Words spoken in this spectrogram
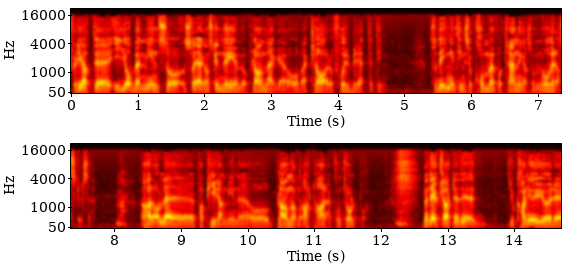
Fordi at eh, i jobben min så, så er jeg ganske nøye med å planlegge og være klar og forberedt til ting. Så det er ingenting som kommer på treninga som en overraskelse. Nei. Jeg har alle papirene mine og planene og alt har jeg kontroll på. Men det er jo klart, det, det, du kan jo gjøre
